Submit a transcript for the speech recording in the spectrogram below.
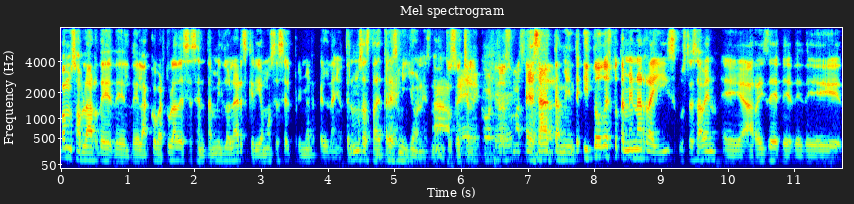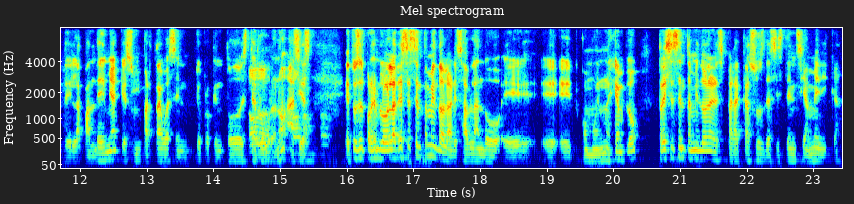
vamos a hablar de, la cobertura de 60 mil dólares, queríamos es el primer peldaño. Tenemos hasta de 3 millones, ¿no? Ah, Entonces, échale. Exactamente. Y todo esto también a raíz, ustedes saben, eh, a raíz de, la pandemia, que es un partaguas en, yo creo que en todo este rubro, ¿no? Así es. Entonces, por ejemplo, la de 60 mil dólares, hablando eh, eh, como en un ejemplo, trae 60 mil dólares para casos de asistencia médica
